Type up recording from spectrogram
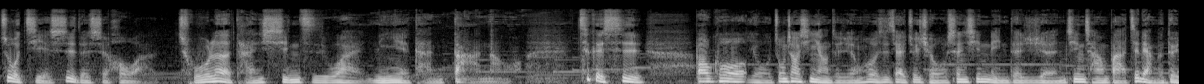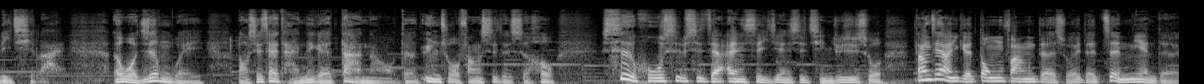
做解释的时候啊。除了谈心之外，你也谈大脑，这个是包括有宗教信仰的人，或者是在追求身心灵的人，经常把这两个对立起来。而我认为，老师在谈那个大脑的运作方式的时候，似乎是不是在暗示一件事情，就是说，当这样一个东方的所谓的正念的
